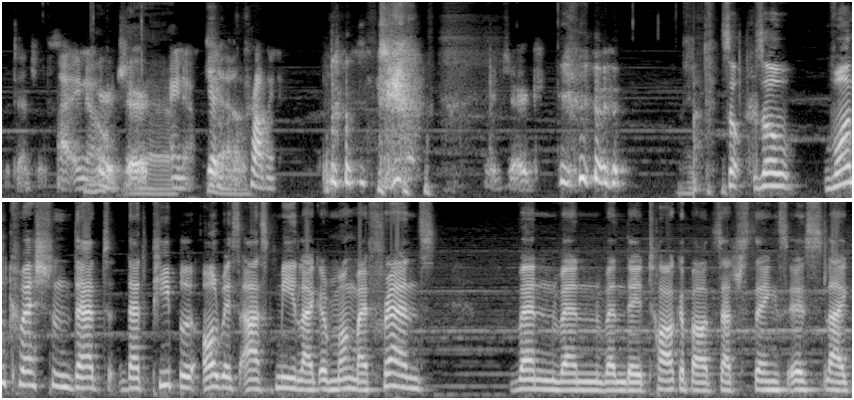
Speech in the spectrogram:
potentials. I know. You're a jerk. Yeah. I know. Get yeah, out. probably. You're a jerk. So, so one question that that people always ask me, like among my friends, when when when they talk about such things, is like,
